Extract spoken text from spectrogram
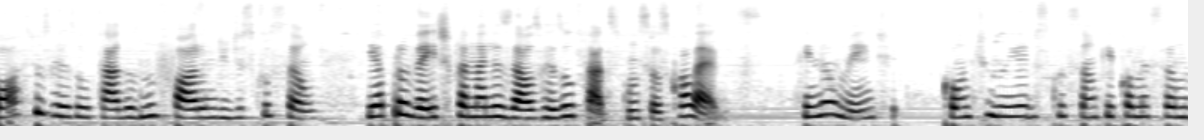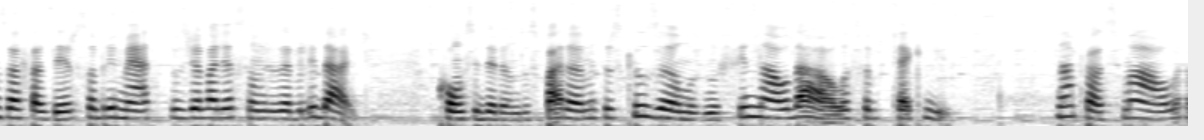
Poste os resultados no fórum de discussão e aproveite para analisar os resultados com seus colegas. Finalmente, continue a discussão que começamos a fazer sobre métodos de avaliação de usabilidade, considerando os parâmetros que usamos no final da aula sobre checklists. Na próxima aula,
